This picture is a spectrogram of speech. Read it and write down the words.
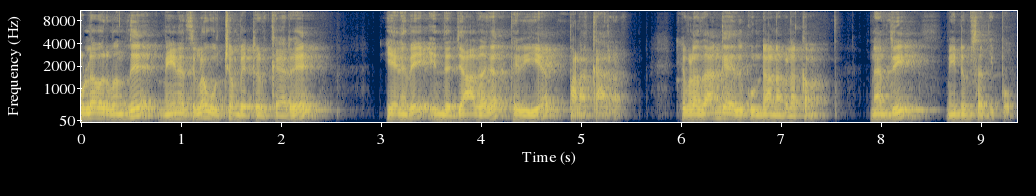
உள்ளவர் வந்து மீனத்தில் உச்சம் பெற்றிருக்காரு. எனவே இந்த ஜாதகர் பெரிய பணக்காரர். இவ்வளோதாங்க இதுக்கு உண்டான விளக்கம். நன்றி. மீண்டும் சந்திப்போம்.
